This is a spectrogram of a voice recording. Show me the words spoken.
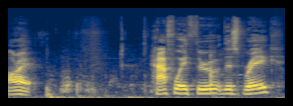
All right. Halfway through this break,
